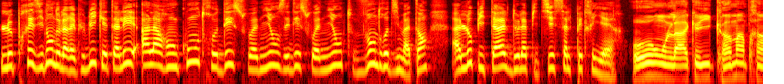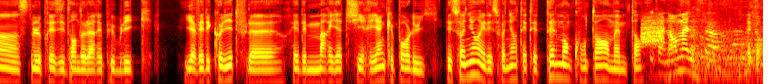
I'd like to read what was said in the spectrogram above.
le président de la République est allé à la rencontre des soignants et des soignantes vendredi matin à l'hôpital de la Pitié-Salpêtrière. Oh, on l'a accueilli comme un prince, le président de la République. Il y avait des colliers de fleurs et des mariachis rien que pour lui. Les soignants et les soignantes étaient tellement contents en même temps. C'est pas normal. D'accord.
